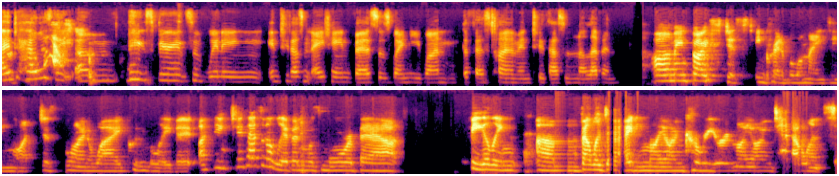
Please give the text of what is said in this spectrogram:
and how was the um the experience of winning in 2018 versus when you won the first time in 2011? I mean, both just incredible, amazing, like just blown away, couldn't believe it. I think 2011 was more about feeling um, validating my own career and my own talents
